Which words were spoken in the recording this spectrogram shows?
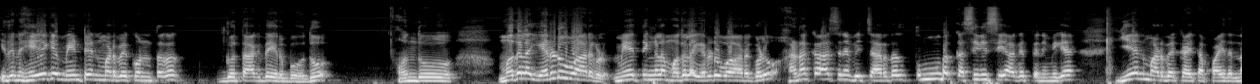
ಇದನ್ನು ಹೇಗೆ ಮೇಂಟೈನ್ ಮಾಡಬೇಕು ಅಂತ ಗೊತ್ತಾಗದೇ ಇರಬಹುದು. ಒಂದು ಮೊದಲ ಎರಡು ವಾರಗಳು, ಮೇ ತಿಂಗಳ ಮೊದಲ ಎರಡು ವಾರಗಳು ಹಣಕಾಸಿನ ವಿಚಾರದಲ್ಲಿ ತುಂಬ ಕಸಿವಿಸಿ ಆಗುತ್ತೆ ನಿಮಗೆ. ಏನು ಮಾಡ್ಬೇಕಾಯ್ತಪ್ಪ? ಇದನ್ನ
